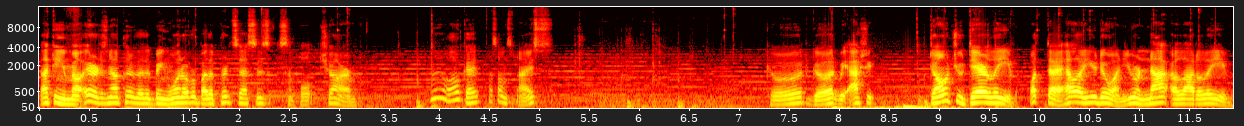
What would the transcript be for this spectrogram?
lacking a male heir, it is now clear that they're being won over by the princess's simple charm. Oh, okay, that sounds nice. Good, good. We actually... Don't you dare leave. What the hell are you doing? You are not allowed to leave.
